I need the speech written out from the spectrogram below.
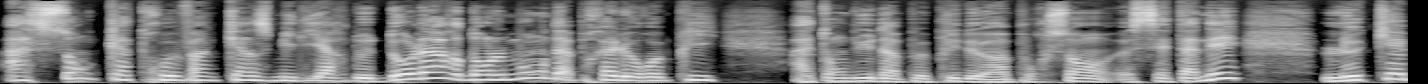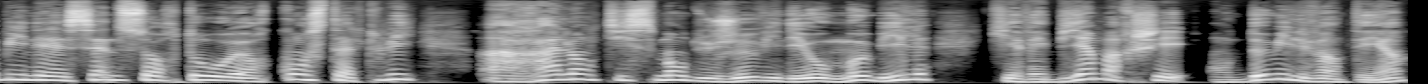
à 195 milliards de dollars dans le monde après le repli attendu d'un peu plus de 1% cette année. Le cabinet Sensor Tower constate lui un ralentissement du jeu vidéo mobile qui avait bien marché en 2021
